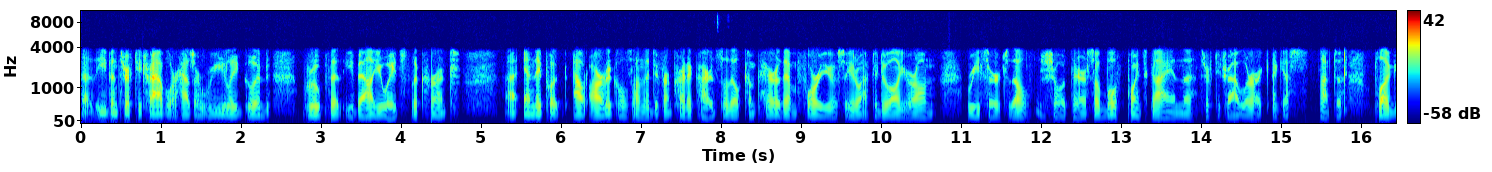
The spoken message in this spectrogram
uh, even Thrifty Traveler has a really good group that evaluates the current uh, and they put out articles on the different credit cards so they'll compare them for you so you don't have to do all your own research they'll show it there so both points guy and the thrifty traveler are i guess not to plug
